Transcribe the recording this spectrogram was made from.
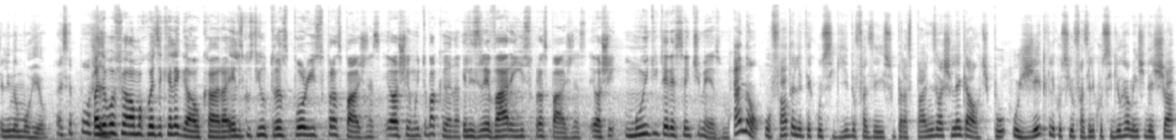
ele não morreu. Aí você, poxa. Mas eu vou falar uma coisa que é legal, cara. Eles conseguiram transpor isso pras páginas. Eu achei muito bacana eles levarem isso pras páginas. Eu achei muito interessante mesmo. Ah, não. O fato de ele ter conseguido fazer isso pras páginas eu acho legal. Tipo, o jeito que ele conseguiu fazer, ele conseguiu realmente deixar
